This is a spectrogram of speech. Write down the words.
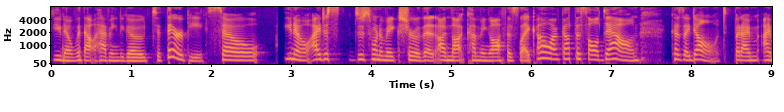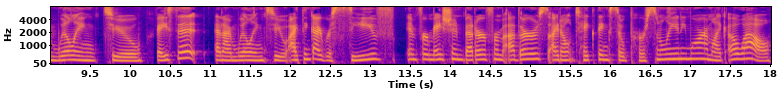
you know, without having to go to therapy. So, you know, I just just want to make sure that I'm not coming off as like, "Oh, I've got this all down." because I don't, but I'm I'm willing to face it and I'm willing to I think I receive information better from others. I don't take things so personally anymore. I'm like, "Oh wow,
